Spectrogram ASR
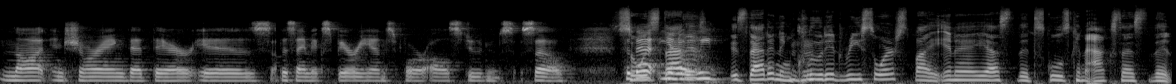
not ensuring that there is the same experience for all students. So so, that, is, that know, we, is that an included mm-hmm. resource by NAIS that schools can access that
